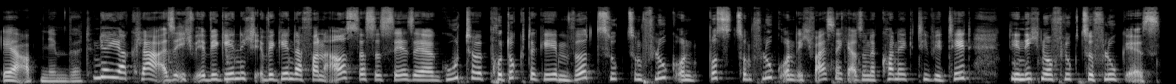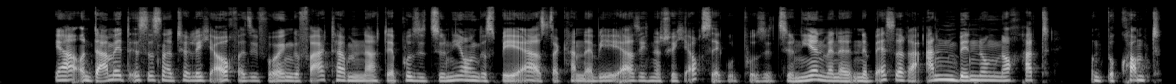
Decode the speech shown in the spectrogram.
eher abnehmen wird. Ja, ja, klar. Also ich, wir gehen nicht, wir gehen davon aus, dass es sehr, sehr gute Produkte geben wird, Zug zum Flug und Bus zum Flug und ich weiß nicht, also eine Konnektivität, die nicht nur Flug zu Flug ist. Ja, und damit ist es natürlich auch, weil Sie vorhin gefragt haben nach der Positionierung des BERs, da kann der BER sich natürlich auch sehr gut positionieren, wenn er eine bessere Anbindung noch hat und bekommt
